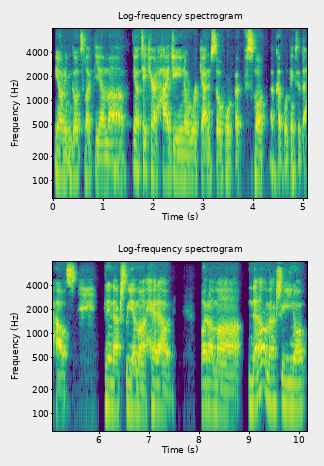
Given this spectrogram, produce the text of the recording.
you know, and you can go to like the um, uh, you know, take care of hygiene, you know, work out and so forth, but small a couple of things at the house, and then actually um, uh, head out. But um, uh, now I'm actually, you know,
